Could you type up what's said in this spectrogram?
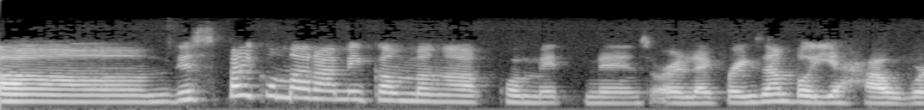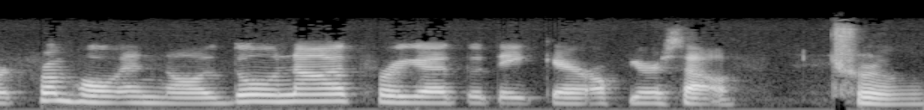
um, despite kung marami kang mga commitments, or like, for example, you have work from home and all, do not forget to take care of yourself. True.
